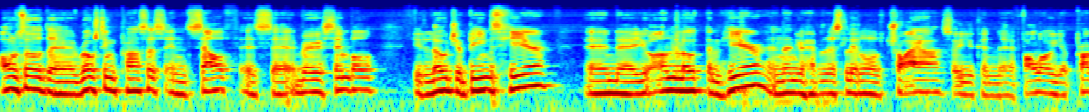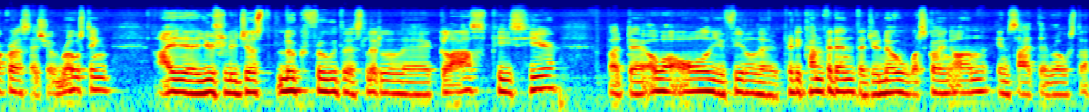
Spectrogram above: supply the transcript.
Also, the roasting process in itself is uh, very simple. You load your beans here and uh, you unload them here, and then you have this little trier so you can uh, follow your progress as you're roasting. I usually just look through this little glass piece here, but overall you feel pretty confident that you know what's going on inside the roaster.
